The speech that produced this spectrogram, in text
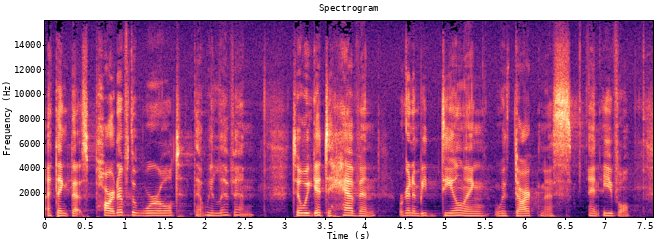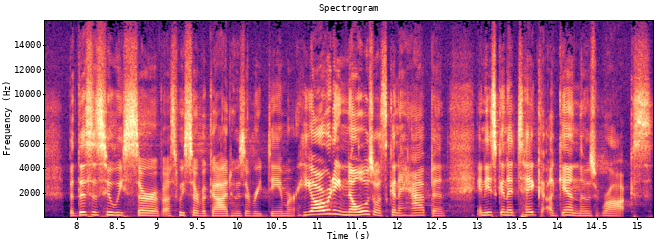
I think that's part of the world that we live in. Till we get to heaven, we're going to be dealing with darkness and evil. But this is who we serve. Us, we serve a God who's a redeemer. He already knows what's going to happen, and He's going to take again those rocks,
